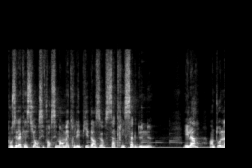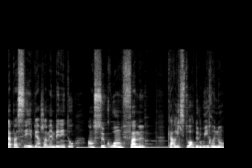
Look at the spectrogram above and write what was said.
Poser la question, c'est forcément mettre les pieds dans un sacré sac de nœuds. Et là, Antoine Lapassé et Benjamin Beneteau en secouent un fameux, car l'histoire de Louis Renault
